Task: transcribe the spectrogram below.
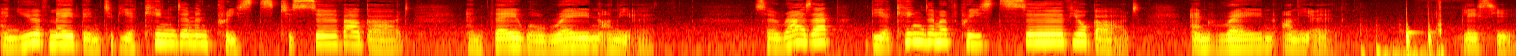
and you have made them to be a kingdom and priests to serve our God, and they will reign on the earth. So rise up, be a kingdom of priests, serve your God, and reign on the earth. Bless you.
